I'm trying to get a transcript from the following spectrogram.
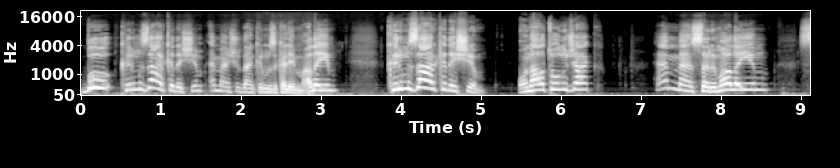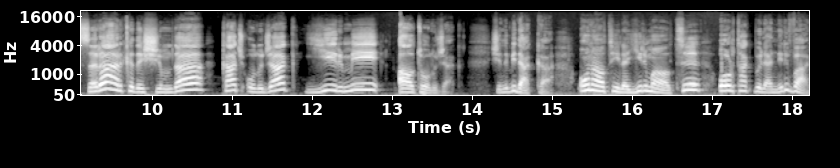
bu kırmızı arkadaşım hemen şuradan kırmızı kalemimi alayım. Kırmızı arkadaşım 16 olacak. Hemen sarımı alayım. Sarı arkadaşım da kaç olacak? 26 olacak. Şimdi bir dakika. 16 ile 26 ortak bölenleri var.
